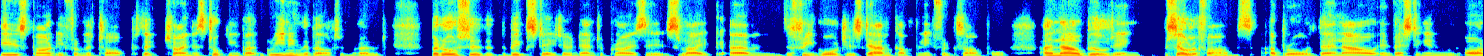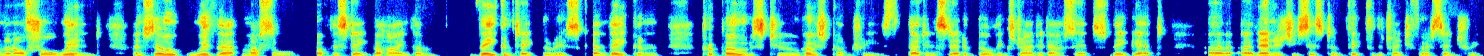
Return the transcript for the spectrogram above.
is partly from the top that China's talking about greening the Belt and Road, but also that the big state-owned enterprises like um, the Three Gorges Dam Company, for example, are now building solar farms abroad. They're now investing in on and offshore wind. And so with that muscle of the state behind them, they can take the risk and they can propose to host countries that instead of building stranded assets, they get uh, an energy system fit for the 21st century.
